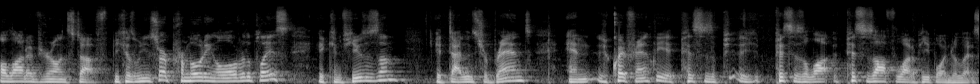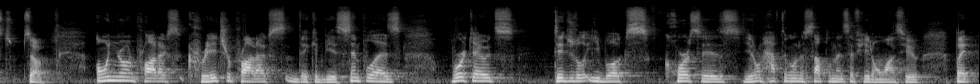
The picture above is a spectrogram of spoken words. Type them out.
a lot of your own stuff because when you start promoting all over the place, it confuses them, it dilutes your brand, and quite frankly, it pisses it pisses a lot it pisses off a lot of people on your list. So, own your own products, create your products. They can be as simple as workouts, digital ebooks, courses. You don't have to go into supplements if you don't want to, but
